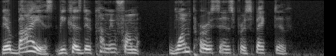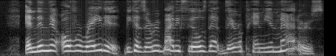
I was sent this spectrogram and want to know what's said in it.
They're biased because they're coming from one person's perspective. And then they're overrated because everybody feels that their opinion matters.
